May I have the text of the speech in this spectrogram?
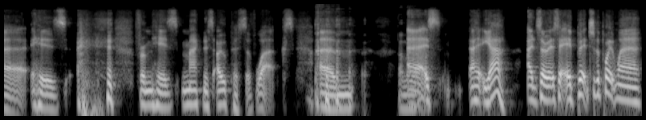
uh his from his magnus opus of works. Um uh, uh, yeah. And so it's a bit to the point where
